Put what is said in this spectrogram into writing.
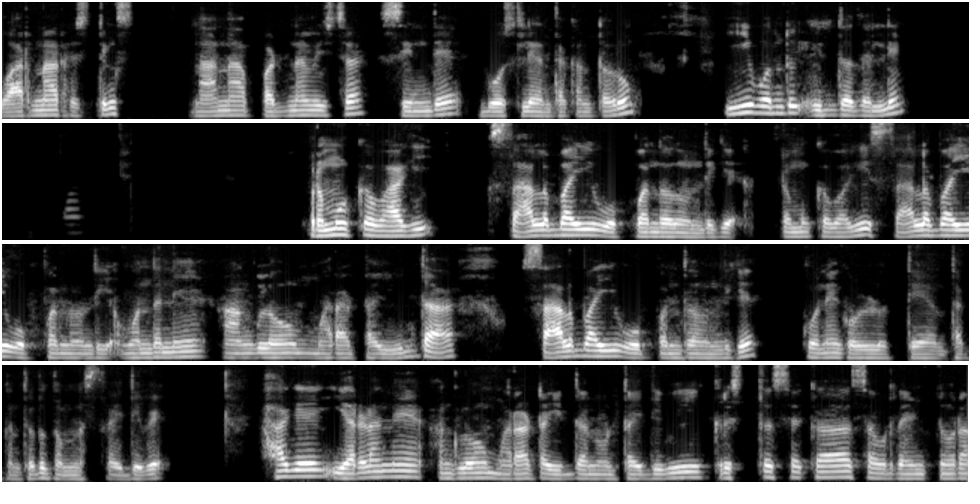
ವಾರ್ನರ್ ಹೆಸ್ಟಿಂಗ್ಸ್ ನಾನಾ ಫಡ್ನವೀಸ ಸಿಂಧೆ, ಭೋಸ್ಲೆ ಅಂತಕ್ಕಂಥವ್ರು. ಈ ಒಂದು ಯುದ್ಧದಲ್ಲಿ ಪ್ರಮುಖವಾಗಿ ಸಾಲಬಾಯಿ ಒಪ್ಪಂದದೊಂದಿಗೆ, ಪ್ರಮುಖವಾಗಿ ಸಾಲಬಾಯಿ ಒಪ್ಪಂದದೊಂದಿಗೆ, ಒಂದನೇ ಆಂಗ್ಲೋ ಮರಾಠ ಯುದ್ಧ ಸಾಲಬಾಯಿ ಒಪ್ಪಂದದೊಂದಿಗೆ ಕೊನೆಗೊಳ್ಳುತ್ತೆ ಅಂತಕ್ಕಂಥದ್ದು ಗಮನಿಸ್ತಾ ಇದ್ದೀವಿ. ಹಾಗೆ ಎರಡನೇ ಆಂಗ್ಲೋ ಮರಾಠ ಯುದ್ಧ ನೋಡ್ತಾ ಇದ್ದೀವಿ. ಕ್ರಿಸ್ತ ಶಕ ಸಾವಿರದ ಎಂಟುನೂರ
